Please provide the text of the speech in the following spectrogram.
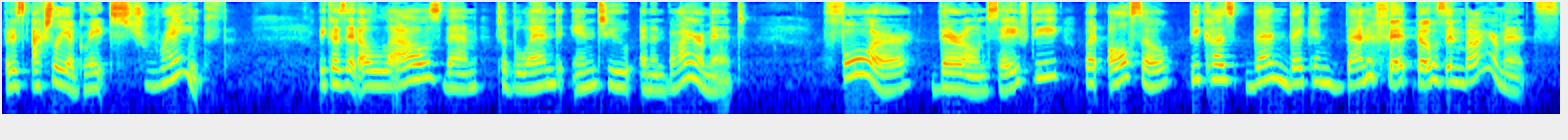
But it's actually a great strength because it allows them to blend into an environment for their own safety, but also because then they can benefit those environments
